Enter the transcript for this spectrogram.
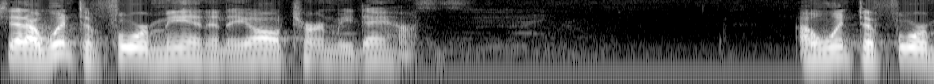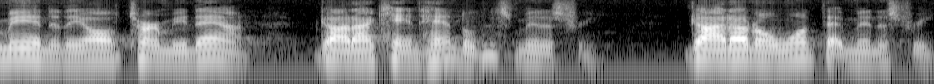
Said, I went to four men and they all turned me down. I went to four men and they all turned me down. God, I can't handle this ministry. God, I don't want that ministry.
